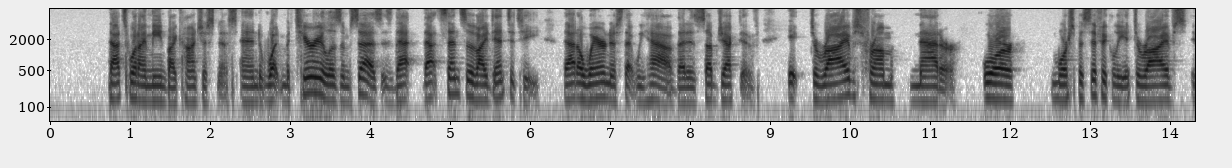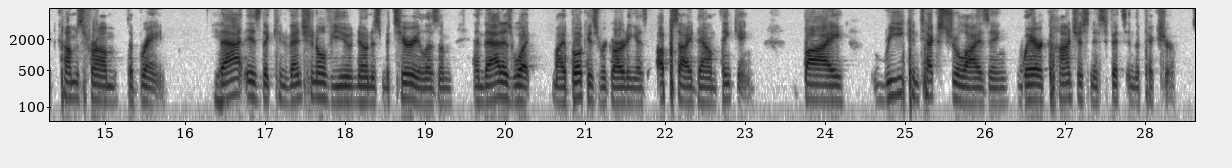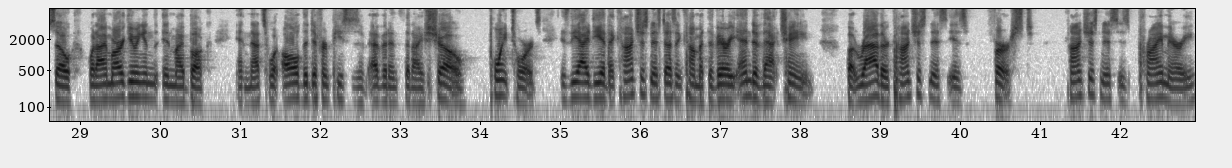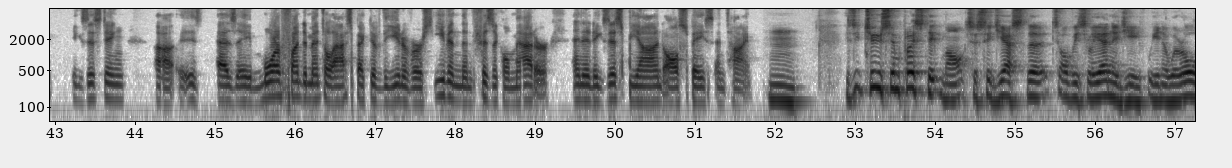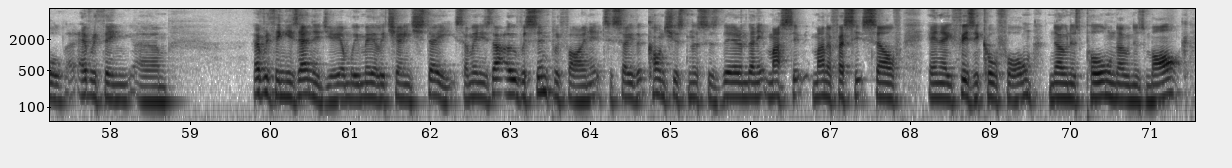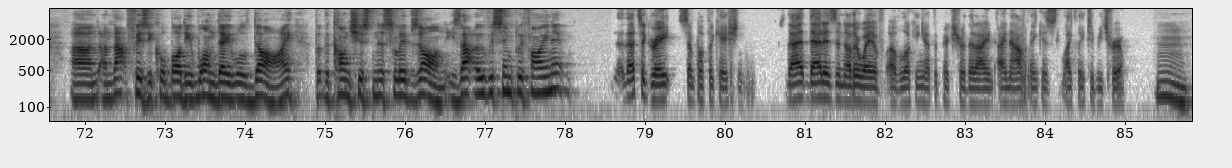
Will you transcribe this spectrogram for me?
that's what I mean by consciousness. And what materialism says is that that sense of identity, that awareness that we have that is subjective, it derives from matter or more specifically, it derives, it comes from the brain. Yeah. That is the conventional view known as materialism, and that is what my book is regarding as upside down thinking by recontextualizing where consciousness fits in the picture. So, what I'm arguing in, in my book, and that's what all the different pieces of evidence that I show point towards, is the idea that consciousness doesn't come at the very end of that chain, but rather consciousness is first consciousness is primary, existing uh, is as a more fundamental aspect of the universe, even than physical matter, and it exists beyond all space and time. Mm. Is it too simplistic, Mark, to suggest that obviously energy, you know, we're all everything. Um, everything is energy and we merely change states. I mean, is that oversimplifying it to say that consciousness is there and then it, manifests itself in a physical form known as Paul, known as Mark? And, and that physical body one day will die, but the consciousness lives on. Is that oversimplifying it? That's a great simplification. That, that is another way of, of looking at the picture that I, I now think is likely to be true. Hmm.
